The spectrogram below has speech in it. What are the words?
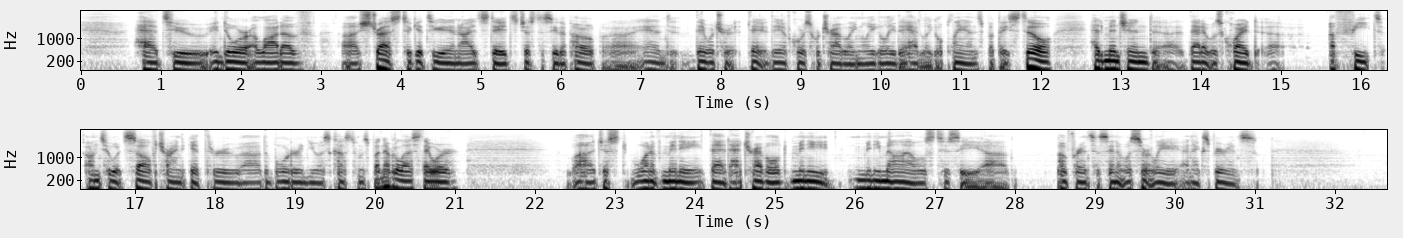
had to endure a lot of uh, stress to get to the United States just to see the Pope, uh, and they were tra- they they of course were traveling legally. They had legal plans, but they still had mentioned uh, that it was quite a feat unto itself trying to get through uh, the border in U.S. Customs, but nevertheless, they were uh, just one of many that had traveled many, many miles to see uh, Pope Francis, and it was certainly an experience.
